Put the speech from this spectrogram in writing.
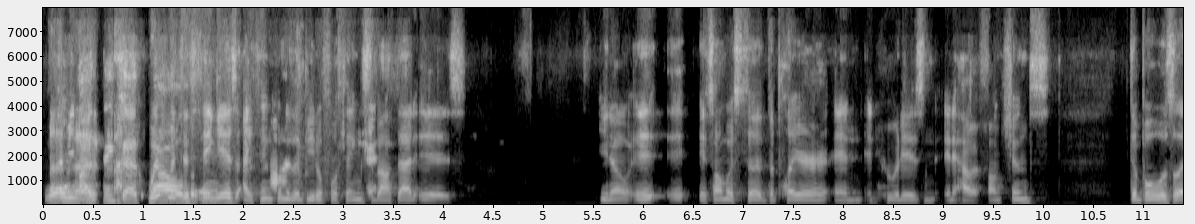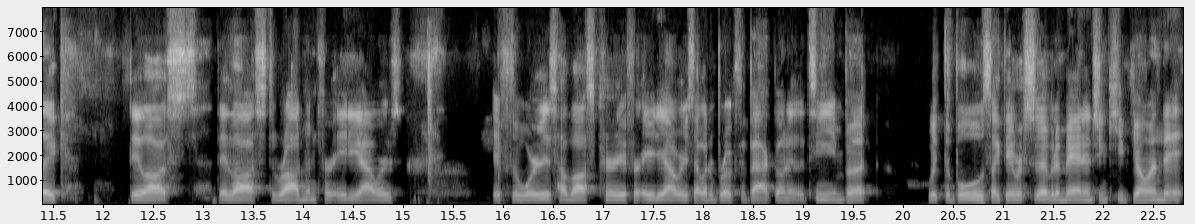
well, I, mean, I think that What, now what the the- thing is, I think one of the beautiful things about that is, you know, it, it it's almost the, the player and, and who it is and, and how it functions. The Bulls, like, they lost they lost Rodman for 80 hours. If the Warriors had lost Curry for 80 hours, that would have broke the backbone of the team. But with the Bulls, like they were still able to manage and keep going. They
